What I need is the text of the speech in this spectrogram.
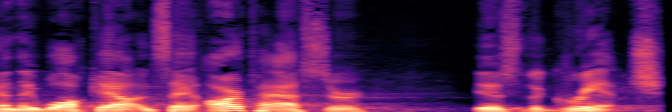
and they walk out and say, Our pastor is the Grinch.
